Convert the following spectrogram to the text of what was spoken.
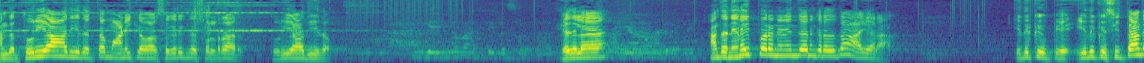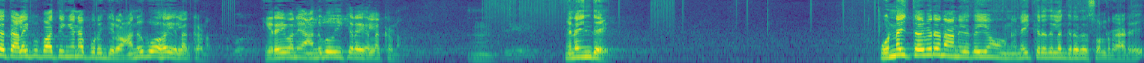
அந்த துரியாதீதத்தை மாணிக்க வாசகர் இங்கே சொல்கிறார் துரியாதீதம். எதில்? அந்த நினைப்பற நினைந்தேங்கிறது தான் ஆயரா. இதுக்கு பே- இதுக்கு சித்தாந்த தலைப்பு பார்த்தீங்கன்னா புரிஞ்சிடும் அனுபவ இலக்கணம். இறைவனை அனுபவிக்கிற இலக்கணம். ம். நினைந்தேன். உன்னை தவிர நான் எதையும் நினைக்கிறதில்லைங்கிறத சொல்கிறாரு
